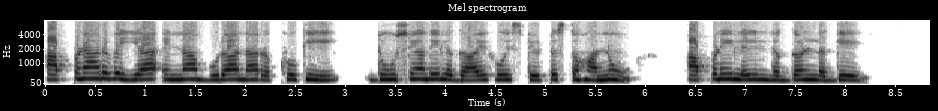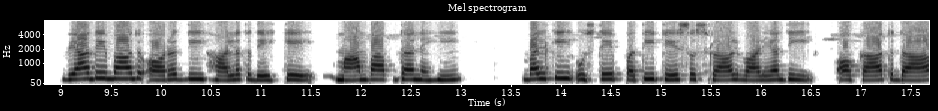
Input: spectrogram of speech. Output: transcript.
ਆਪਣਾ ਰਵਈਆ ਇੰਨਾ ਬੁਰਾ ਨਾ ਰੱਖੋ ਕਿ ਦੂਸਰਿਆਂ ਦੇ ਲਗਾਏ ਹੋਏ ਸਟੇਟਸ ਤੁਹਾਨੂੰ ਆਪਣੇ ਲਈ ਲੱਗਣ ਲੱਗੇ। ਵਿਆਹ ਦੇ ਬਾਅਦ ਔਰਤ ਦੀ ਹਾਲਤ ਦੇਖ ਕੇ ਮਾਂ-ਬਾਪ ਦਾ ਨਹੀਂ, ਬਲਕਿ ਉਸਦੇ ਪਤੀ ਤੇ ਸਸੁਰਾਲ ਵਾਲਿਆਂ ਦੀ ਔਕਾਤ ਦਾ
